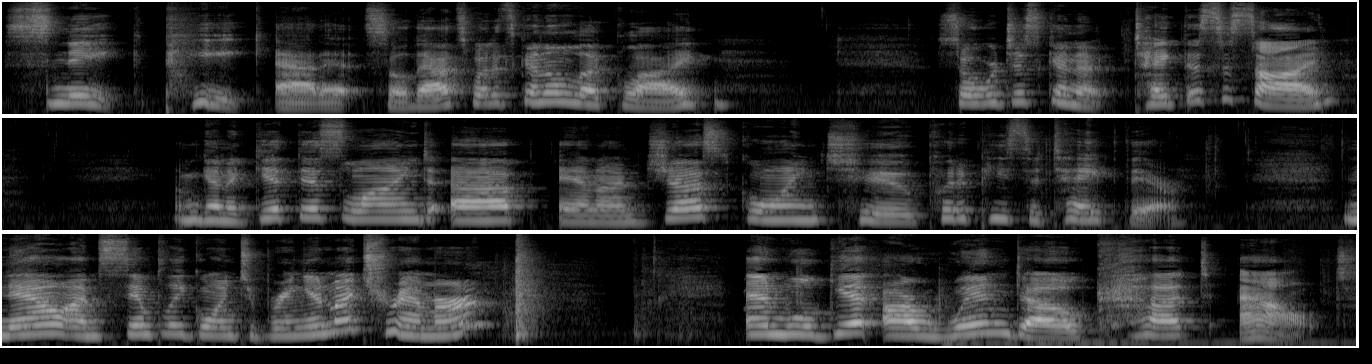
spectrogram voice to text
sneak peek at it. So that's what it's going to look like. So we're just going to take this aside. I'm going to get this lined up and I'm just going to put a piece of tape there. Now I'm simply going to bring in my trimmer and we'll get our window cut out.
